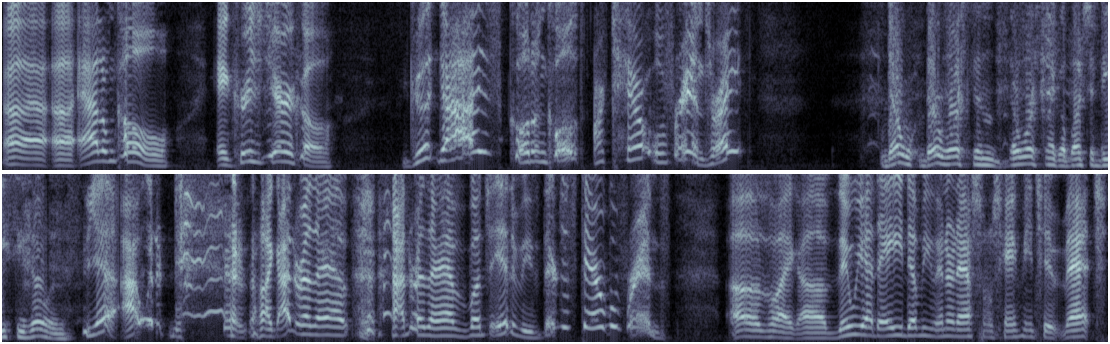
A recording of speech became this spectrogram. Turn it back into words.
uh, Adam Cole, and Chris Jericho, good guys, quote unquote, are terrible friends, right? They're they're worse than they're worse than like a bunch of DC villains. Yeah, I would like I'd rather have I'd rather have a bunch of enemies. They're just terrible friends. I was like, uh, then we had the AEW International Championship match.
